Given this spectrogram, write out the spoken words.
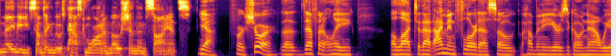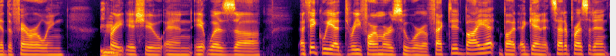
maybe something that was passed more on emotion than science. Yeah, for sure. The, definitely a lot to that. I'm in Florida, so how many years ago now we had the farrowing mm-hmm. crate issue, and it was. Uh, I think we had three farmers who were affected by it, but again, it set a precedent.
